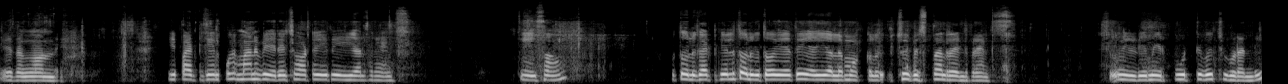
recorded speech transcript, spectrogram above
ఈ విధంగా ఉంది. ఈ పట్టుకెళ్ళిపోయి మనం వేరే చోట అయితే వేయాలి ఫ్రెండ్స్. తీసాం. తొలి కట్టుకెళ్ళి తొలుగుతో అయితే వేయాలి మొక్కలు. చూపిస్తాను రండి ఫ్రెండ్స్. వీడియో మీరు పూర్తిగా చూడండి.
